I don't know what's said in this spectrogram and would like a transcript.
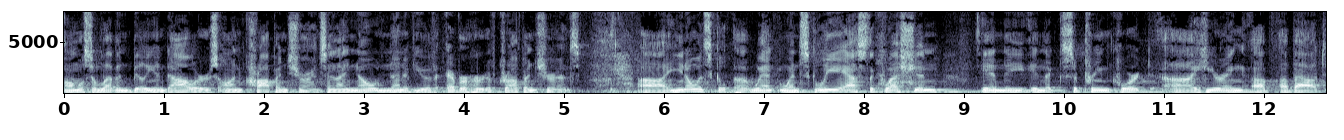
almost $11 billion on crop insurance, and I know none of you have ever heard of crop insurance. Uh, you know when, Scal- uh, when, when Scalia asked the question in the, in the Supreme Court uh, hearing about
